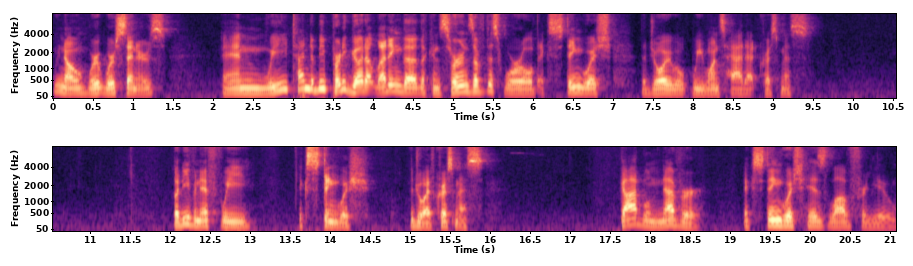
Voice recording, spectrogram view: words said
We know we're, we're sinners, and we tend to be pretty good at letting the, the concerns of this world extinguish the joy we once had at Christmas. But even if we extinguish the joy of Christmas, God will never extinguish his love for you.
